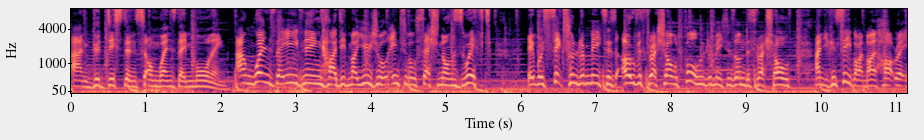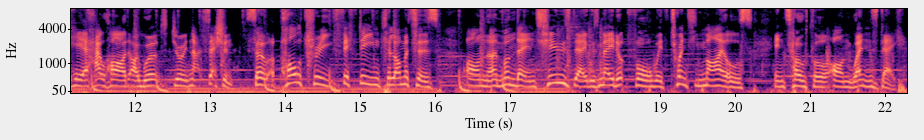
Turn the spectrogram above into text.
and good distance on Wednesday morning. And Wednesday evening, I did my usual interval session on Zwift it was 600 meters over threshold, 400 meters under threshold, and you can see by my heart rate here how hard I worked during that session. So a paltry 15 kilometers on Monday and Tuesday was made up for with 20 miles in total on Wednesday.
